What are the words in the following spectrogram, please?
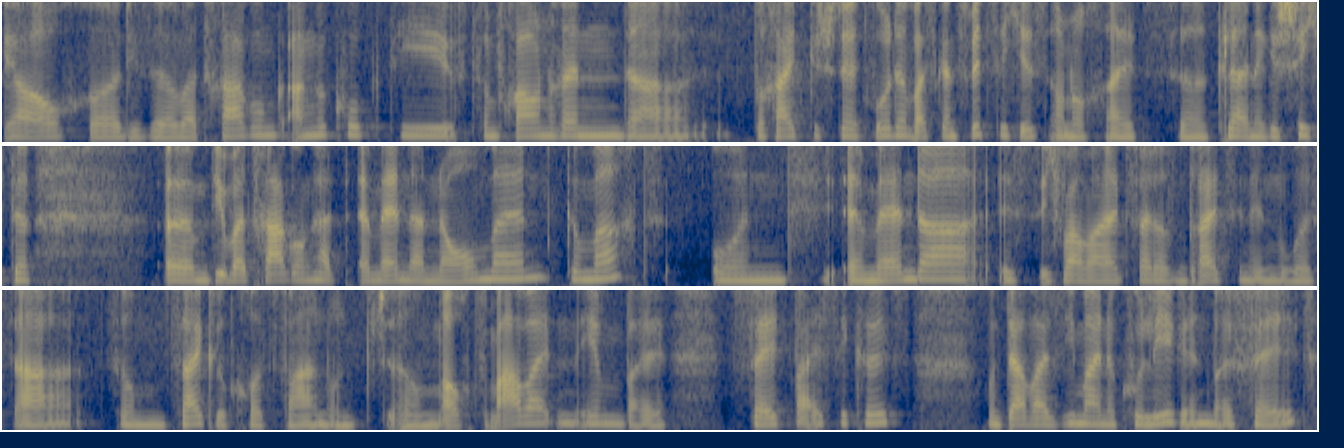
ja auch äh, diese Übertragung angeguckt, die zum Frauenrennen da bereitgestellt wurde, was ganz witzig ist, auch noch als äh, kleine Geschichte. Ähm, die Übertragung hat Amanda Norman gemacht. Und Amanda ist, ich war mal 2013 in den USA zum Cyclocross fahren und ähm, auch zum Arbeiten eben bei Feld Bicycles. Und da war sie meine Kollegin bei Feld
